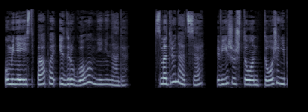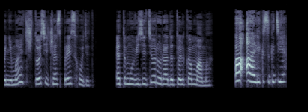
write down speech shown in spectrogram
У меня есть папа, и другого мне не надо. Смотрю на отца, вижу, что он тоже не понимает, что сейчас происходит. Этому визитеру рада только мама. «А Алекс где?»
